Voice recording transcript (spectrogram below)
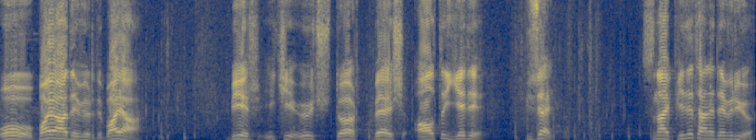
Oo, bayağı devirdi, bayağı. 1 2 3 4 5 6 7. Güzel. Snipe 7 tane deviriyor.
